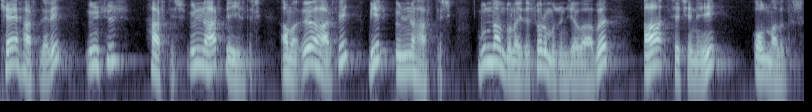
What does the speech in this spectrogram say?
K harfleri ünsüz harftir. Ünlü harf değildir. Ama Ö harfi bir ünlü harftir. Bundan dolayı da sorumuzun cevabı A seçeneği olmalıdır.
